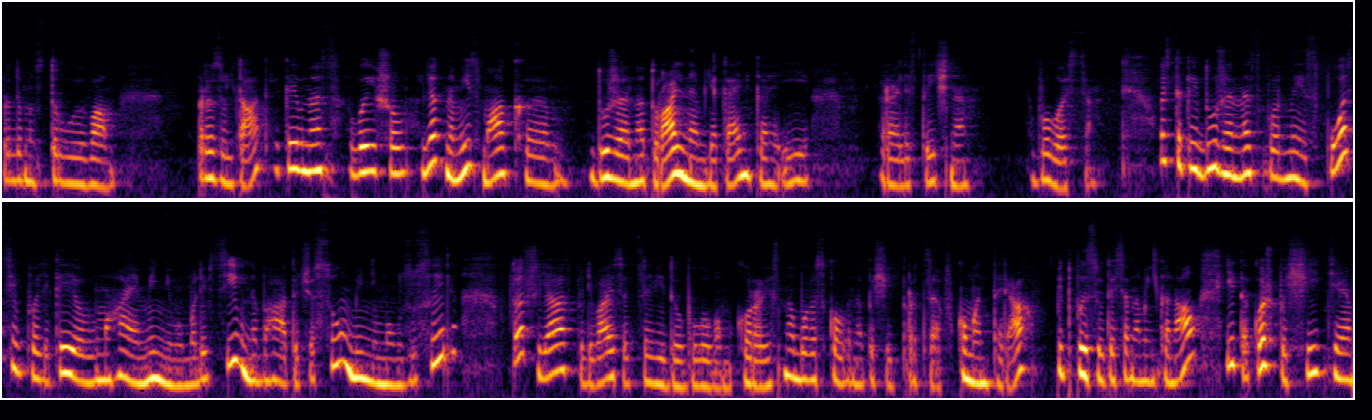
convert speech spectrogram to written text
продемонструю вам результат, який в нас вийшов. Як на мій смак, е, дуже натуральне, м'якеньке і реалістичне волосся. Ось такий дуже нескладний спосіб, який вимагає мінімум олівців, небагато часу, мінімум зусиль. Тож, я сподіваюся, це відео було вам корисно. Обов'язково напишіть про це в коментарях. Підписуйтеся на мій канал і також пишіть, е,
